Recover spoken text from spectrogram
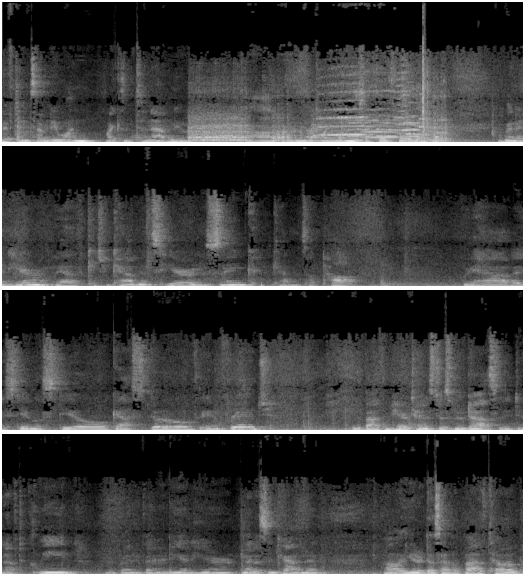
1571 Lexington Avenue, uh, apartment number 21. This is a fourth floor walk-up. Went in here, we have kitchen cabinets here and a sink, cabinets up top. We have a stainless steel gas stove and fridge. The bathroom here, tenants just moved out, so they do have to clean. A brand new vanity in here, medicine cabinet. Uh, unit does have a bathtub.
